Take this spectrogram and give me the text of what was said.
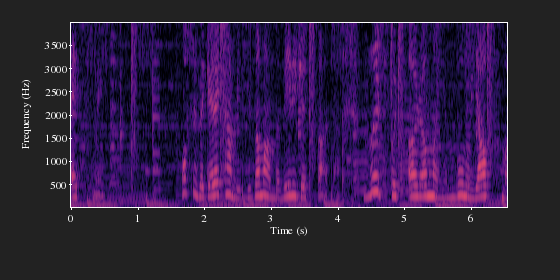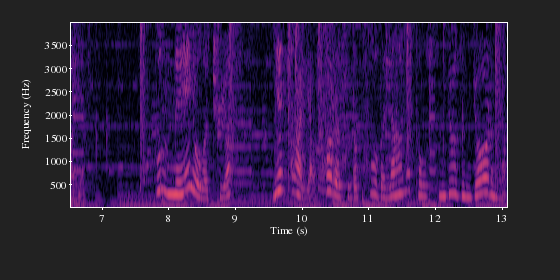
etmeyin. O size gereken bilgi zamanında verecek zaten. Zırt pırt aramayın, bunu yapmayın. Bu neye yol açıyor? Yeter ya parası da pulu da lanet olsun gözün görmüyor.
